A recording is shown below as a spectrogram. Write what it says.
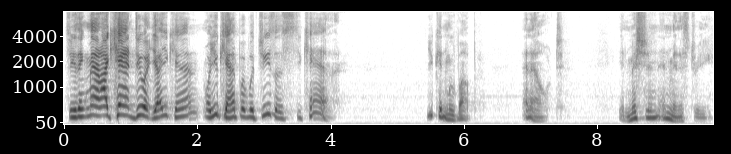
So you think, man, I can't do it. Yeah, you can. Well, you can't, but with Jesus, you can. You can move up and out in mission and ministry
